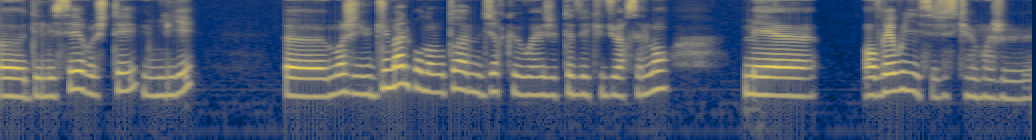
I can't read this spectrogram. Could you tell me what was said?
euh, délaissé, rejeté, humilié. Euh, moi, j'ai eu du mal pendant longtemps à me dire que ouais, j'ai peut-être vécu du harcèlement. Mais euh, en vrai, oui, c'est juste que moi, je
